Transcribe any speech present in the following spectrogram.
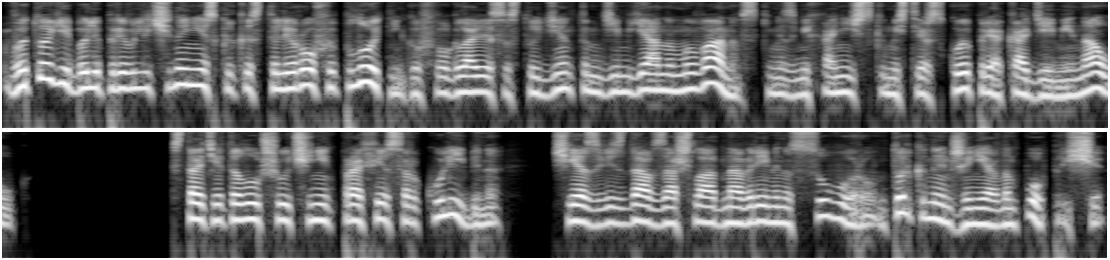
В итоге были привлечены несколько столяров и плотников во главе со студентом Демьяном Ивановским из механической мастерской при Академии наук. Кстати, это лучший ученик профессора Кулибина, чья звезда взошла одновременно с Суворовым, только на инженерном поприще.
